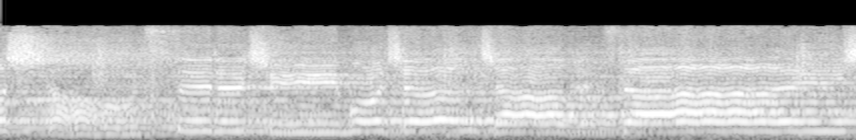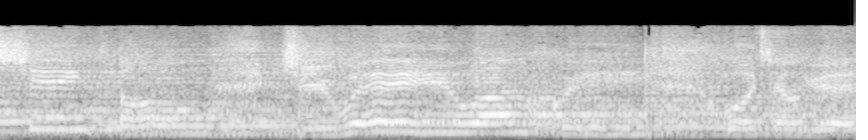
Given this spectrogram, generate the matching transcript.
多少次的寂寞挣扎在心头，只为挽回我将远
